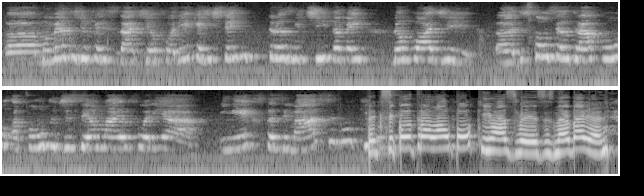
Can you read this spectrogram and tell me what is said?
Uh, momentos de felicidade e euforia que a gente tem que transmitir também, não pode uh, desconcentrar a ponto de ser uma euforia em êxtase máximo. Que tem que se controlar um pouquinho às vezes, né, Daiane?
